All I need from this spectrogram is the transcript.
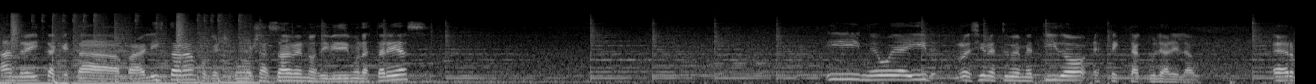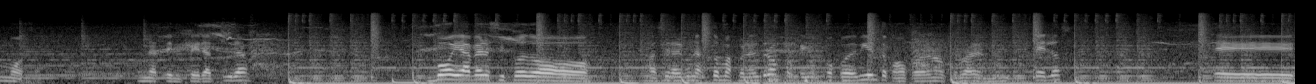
Andreita que está para el Instagram, porque como ya saben nos dividimos las tareas. Y me voy a ir, recién estuve metido, espectacular el agua, hermoso, una temperatura. Voy a ver si puedo hacer algunas tomas con el dron porque hay un poco de viento, como podrán observar en mis pelos. Eh,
